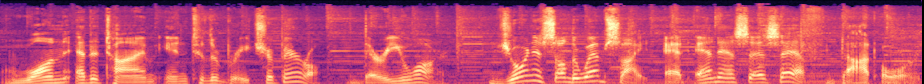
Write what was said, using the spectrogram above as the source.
one at a time into the breech or barrel there you are. Join us on the website at nssf.org.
